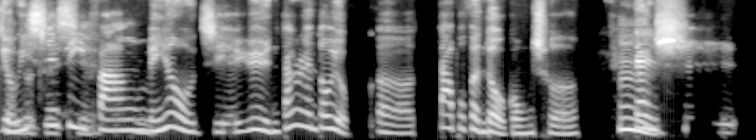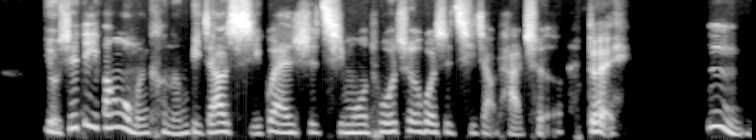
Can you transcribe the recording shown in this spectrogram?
有一些地方没有捷运，嗯、当然都有呃，大部分都有公车，嗯、但是。有些地方我们可能比较习惯是骑摩托车或是骑脚踏车，对，嗯，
